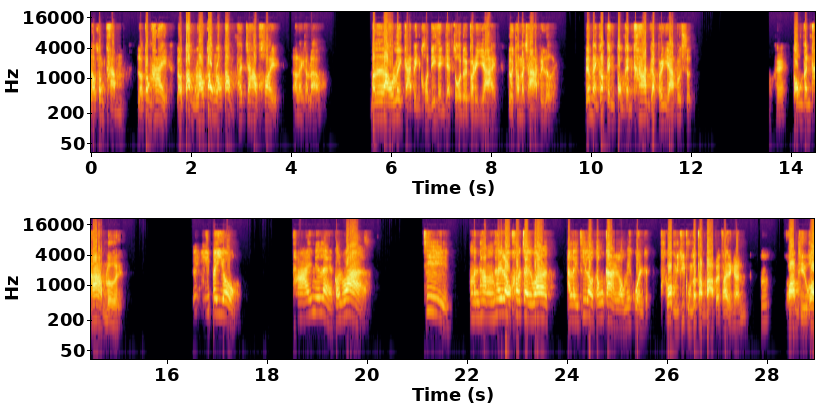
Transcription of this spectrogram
เราต้องทำเราต้องให้ เราต้องเราต้องเราต้องพระเจ้าค่อยอะไรกับเรา มันเราเลยกลายเป็นคนที่เห็นแก่ตัวโดยปริยาย โดยธรรมชาติไปเลยแล้วมันก็เป็นตรงกันข้ามกับพระวิญญาณบริสุทธิ์โอเค ตรงกันข้ามเลยก็อีประโยค ท้ายนี่แหละก็ว่าที่มันทำให้เราเข้าใจว่าอะไรที่เราต้องการเราไม่ควรจะ ก็มีที่คุณก็ทำบาปแล้วถ้าอย่างนั้นอืมความหิวก็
